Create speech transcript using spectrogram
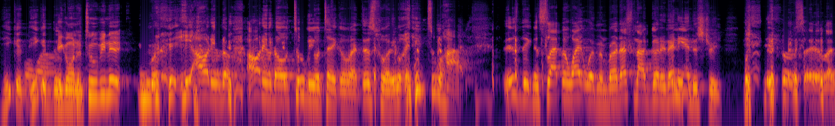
He could. Oh, he could do. He going to Tubi, Nick? he. I don't even know. I don't even know if Tubi will take him at this point. He too hot. This nigga slapping white women, bro. That's not good in any industry. you know what I'm saying? Like,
